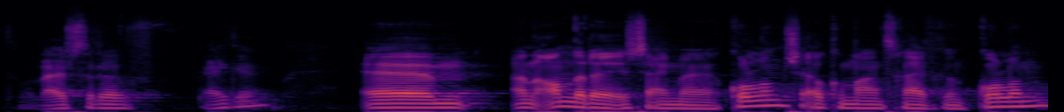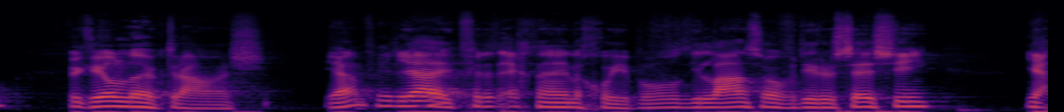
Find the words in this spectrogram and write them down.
te luisteren of kijken? Um, een andere zijn mijn columns. Elke maand schrijf ik een column. Vind ik heel leuk trouwens. Ja, vind je ja ik vind het echt een hele goede. Bijvoorbeeld die laatste over die recessie. Ja,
